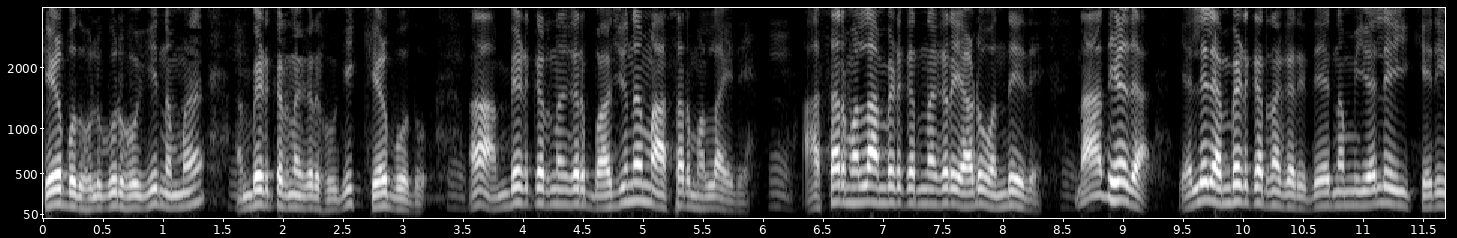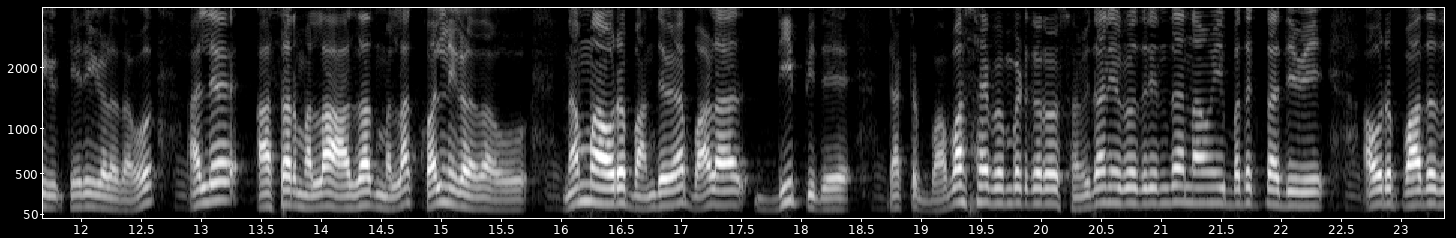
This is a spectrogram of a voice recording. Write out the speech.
ಕೇಳ್ಬೋದು, ಹುಲುಗುರು ಹೋಗಿ ನಮ್ಮ ಅಂಬೇಡ್ಕರ್ ನಗರ ಹೋಗಿ ಕೇಳ್ಬೋದು. ಆ, ಅಂಬೇಡ್ಕರ್ ನಗರ ಬಾಜು ನಮ್ಮ ಆಸಾರ್ ಮಲ್ಲ ಇದೆ. ಆಸಾರ್ ಮಲ್ಲ, ಅಂಬೇಡ್ಕರ್ ನಗರ ಎರಡು ಒಂದೇ ಇದೆ. ನಾ ಅದು ಹೇಳ್ದೆ, ಎಲ್ಲೆಲ್ಲಿ ಅಂಬೇಡ್ಕರ್ ನಗರ್ ಇದೆ ನಮ್ಮ ಎಲ್ಲಿ ಈ ಕೆರಿ, ಕೆರಿಗಳದಾವು, ಅಲ್ಲೇ ಆಸಾರ್ ಮಲ್ಲ, ಆಜಾದ್ ಮಲ್ಲ ಕಾಲನಿಗಳದಾವು. ನಮ್ಮ ಅವರ ಬಾಂಧವ್ಯ ಬಹಳ ಡೀಪ್ ಇದೆ. ಡಾಕ್ಟರ್ ಬಾಬಾ ಸಾಹೇಬ್ ಅಂಬೇಡ್ಕರ್ ಅವ್ರ ಸಂವಿಧಾನ ಇರೋದ್ರಿಂದ ನಾವು ಈ ಬದುಕ್ತಾ ಇದ್ದೀವಿ. ಅವರ ಪಾದದ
